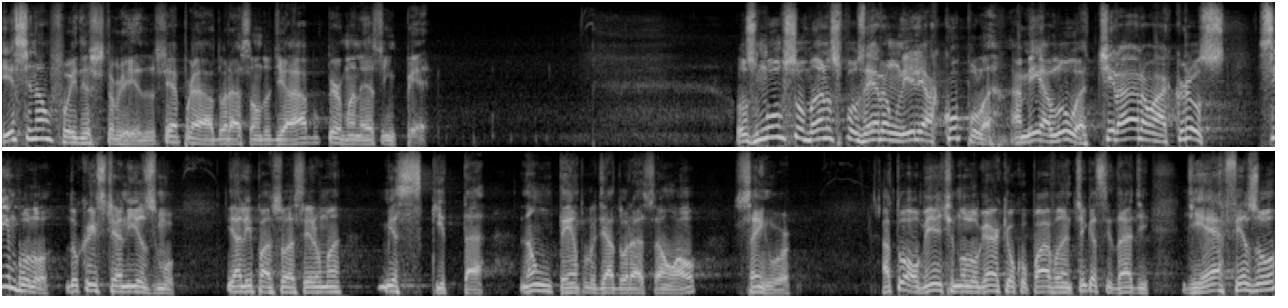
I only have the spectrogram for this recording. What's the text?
esse não foi destruído. Se é para adoração do diabo, permanece em pé. Os muçulmanos puseram nele a cúpula, a meia-lua, tiraram a cruz, símbolo do cristianismo, e ali passou a ser uma mesquita, não um templo de adoração ao Senhor. Atualmente, no lugar que ocupava a antiga cidade de Éfeso,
